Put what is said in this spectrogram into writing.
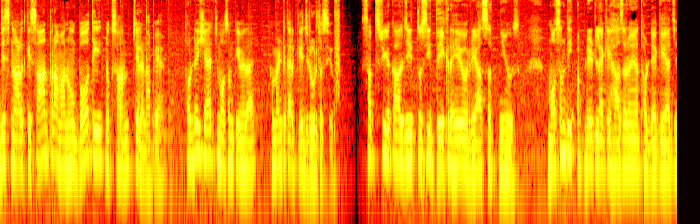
ਜਿਸ ਨਾਲ ਕਿਸਾਨ ਭਰਾਵਾਂ ਨੂੰ ਬਹੁਤ ਹੀ ਨੁਕਸਾਨ ਝੇਲਣਾ ਪਿਆ ਤੁਹਾਡੇ ਸ਼ਹਿਰ 'ਚ ਮੌਸਮ ਕਿਵੇਂ ਦਾ ਹੈ? ਕਮੈਂਟ ਕਰਕੇ ਜਰੂਰ ਦੱਸਿਓ। ਸਤਿ ਸ਼੍ਰੀ ਅਕਾਲ ਜੀ, ਤੁਸੀਂ ਦੇਖ ਰਹੇ ਹੋ ਰਿਆਸਤ ਨਿਊਜ਼। ਮੌਸਮ ਦੀ ਅਪਡੇਟ ਲੈ ਕੇ ਹਾਜ਼ਰ ਹੋਏ ਹਾਂ ਤੁਹਾਡੇ ਅੱਗੇ ਅੱਜ।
